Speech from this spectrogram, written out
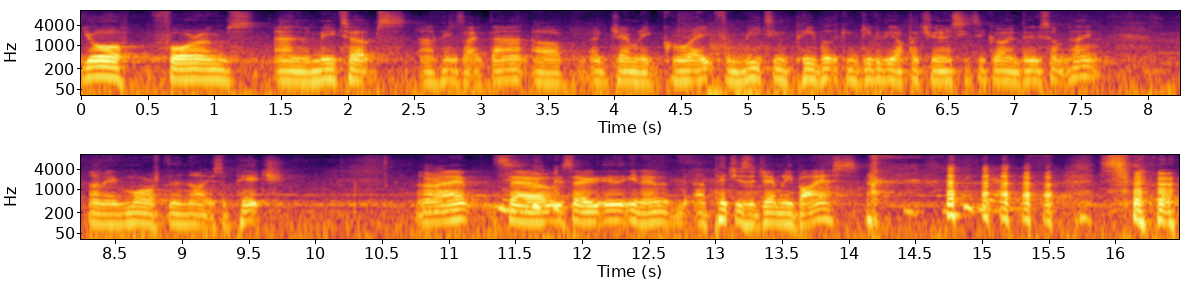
Your forums and meetups and things like that are, are, generally great for meeting people that can give you the opportunity to go and do something. I mean, more often than not, it's a pitch. All yeah. right. So, so you know, pitches are generally biased. so,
